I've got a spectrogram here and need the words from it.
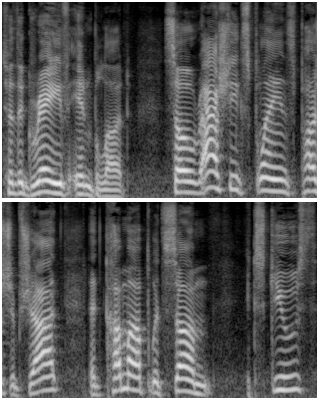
to the grave in blood. So Rashi explains Pashup Shat that come up with some excuse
